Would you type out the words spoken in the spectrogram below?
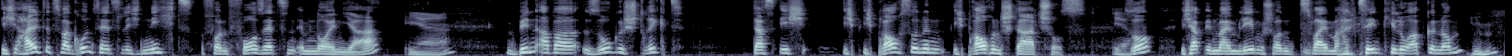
Ich halte zwar grundsätzlich nichts von Vorsätzen im neuen Jahr, Ja. bin aber so gestrickt, dass ich, ich, ich brauche so einen, ich brauche einen Startschuss. Ja. So, ich habe in meinem Leben schon zweimal 10 Kilo abgenommen. Mhm.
